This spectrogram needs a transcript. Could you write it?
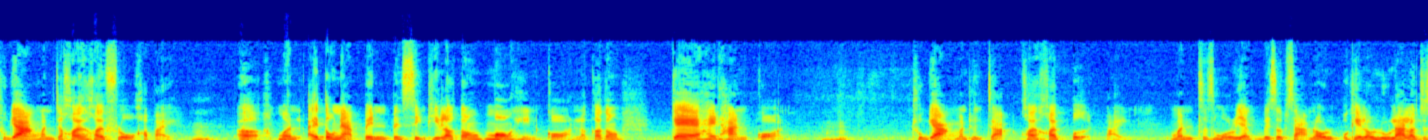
ทุกอย่างมันจะค่อยๆโฟล์เข้าไปอืมเออเหมือนไอ้ตรงเนี้ยเป็นเป็นสิ่งที่เราต้องมองเห็นก่อน แล้วก็ต้องแก้ให้ทันก่อนอือฮึทุกอย่างมันถึงจะค่อยๆเปิดไป มันถ้าสมมติว่าอย่างเบสิบสามเราโอเค เรารู้แล้วเราจะ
